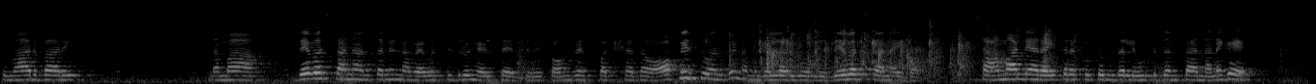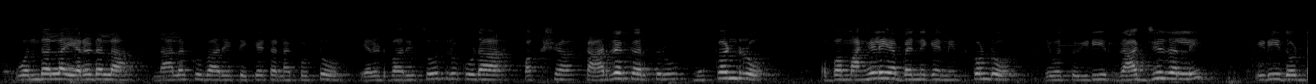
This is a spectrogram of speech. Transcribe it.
ಸುಮಾರು ಬಾರಿ ನಮ್ಮ ದೇವಸ್ಥಾನ ಅಂತಲೇ ನಾವು ಯಾವತ್ತಿದ್ರೂ ಹೇಳ್ತಾ ಇರ್ತೀವಿ. ಕಾಂಗ್ರೆಸ್ ಪಕ್ಷದ ಆಫೀಸು ಅಂದರೆ ನಮಗೆಲ್ಲರಿಗೂ ಒಂದು ದೇವಸ್ಥಾನ ಇದೆ. ಸಾಮಾನ್ಯ ರೈತರ ಕುಟುಂಬದಲ್ಲಿ ಹುಟ್ಟಿದಂಥ ನನಗೆ ಒಂದಲ್ಲ, ಎರಡಲ್ಲ, ನಾಲ್ಕು ಬಾರಿ ಟಿಕೆಟನ್ನು ಕೊಟ್ಟು, ಎರಡು ಬಾರಿ ಸೋತರು ಕೂಡ ಪಕ್ಷ ಕಾರ್ಯಕರ್ತರು, ಮುಖಂಡರು, ಒಬ್ಬ ಮಹಿಳೆಯ ಬೆನ್ನಿಗೆ ನಿಂತ್ಕೊಂಡು ಇವತ್ತು ಇಡೀ ರಾಜ್ಯದಲ್ಲಿ ಇಡೀ ದೊಡ್ಡ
